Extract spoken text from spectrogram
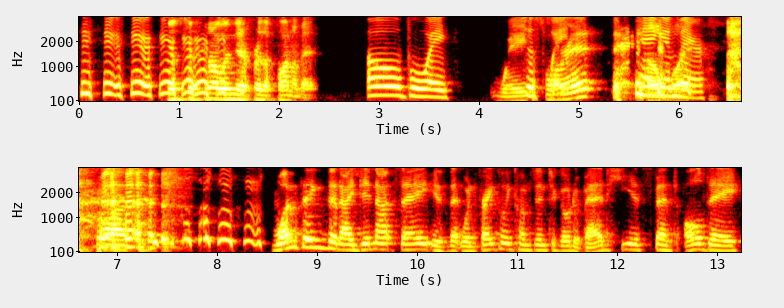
just to throw in there for the fun of it. oh boy, wait Just for wait. it. hang Oh, in boy. there. One thing that I did not say is that when Franklin comes in to go to bed, he has spent all day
